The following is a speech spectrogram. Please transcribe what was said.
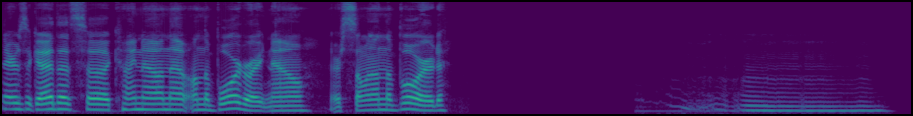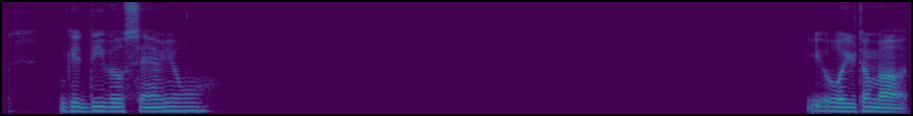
There's a guy that's uh, kind of on the on the board right now. There's someone on the board. mm, get Deebo Samuel. You, well, you're talking about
